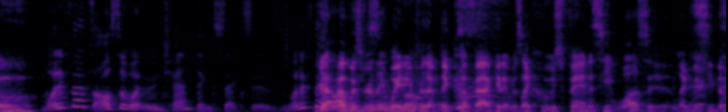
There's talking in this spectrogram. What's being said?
Oh. What if that's also what Unchan thinks sex is? What if Yeah, I was really waiting boat? for them to come back and it was like whose fantasy was it? Like we see them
